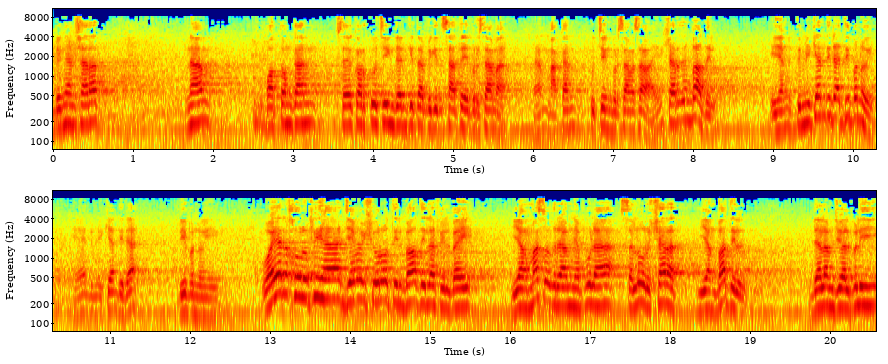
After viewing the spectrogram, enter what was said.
dengan syarat nah, potongkan seekor kucing dan kita bikin sate bersama, nah, makan kucing bersama-sama. Ini syarat yang batil. Yang demikian tidak dipenuhi, ya, demikian tidak dipenuhi. Wa yadkhulu fiha jami' syurutil batila fil bai' yang masuk ke dalamnya pula seluruh syarat yang batil dalam jual beli,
